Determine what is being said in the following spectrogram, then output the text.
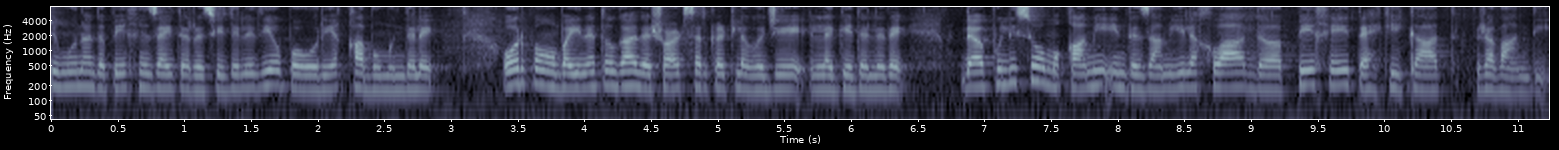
ټیمونه د پیښې ځای ته رسیدلي دي او په اور یې قابو موندلی اور په مبینه توګه د شارټ سرکټ له وجې لګیدلی دی د پولیسو مقامي انتظامیې لخوا د پیښې تحقیقات روان دي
